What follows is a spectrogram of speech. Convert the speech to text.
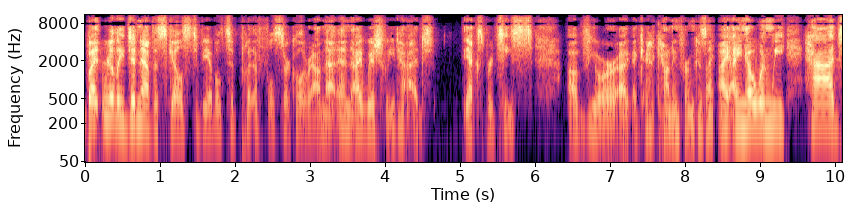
but really didn't have the skills to be able to put a full circle around that. And I wish we'd had the expertise of your uh, accounting firm because I, I know when we had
